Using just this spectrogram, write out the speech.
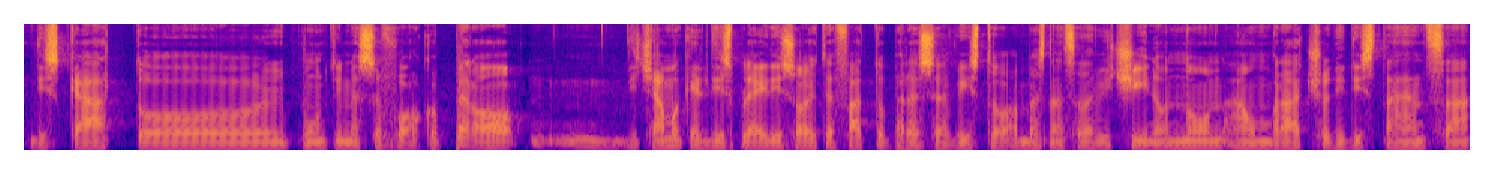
di scatto, i punti messi a fuoco, però mm, diciamo che il display di solito è fatto per essere visto abbastanza da vicino, non a un braccio di distanza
